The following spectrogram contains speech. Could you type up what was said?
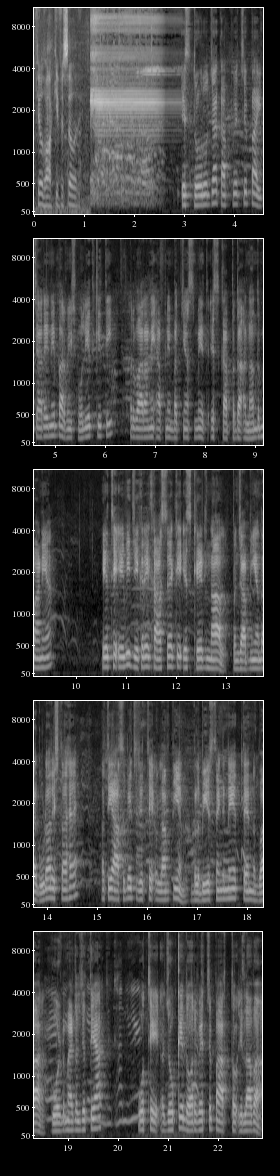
field hockey facility. ਇਸ ਦੋ ਰੋਜ਼ਾ ਕੱਪ ਵਿੱਚ ਭਾਈਚਾਰੇ ਨੇ ਭਰਵੀਂ ਸ਼ਮੂਲੀਅਤ ਕੀਤੀ। ਪਰਿਵਾਰਾਂ ਨੇ ਆਪਣੇ ਬੱਚਿਆਂ ਸਮੇਤ ਇਸ ਕੱਪ ਦਾ ਆਨੰਦ ਮਾਣਿਆ। ਇੱਥੇ ਇਹ ਵੀ ਜ਼ਿਕਰੇ ਖਾਸ ਹੈ ਕਿ ਇਸ ਖੇਡ ਨਾਲ ਪੰਜਾਬੀਆਂ ਦਾ ਗੂੜਾ ਰਿਸ਼ਤਾ ਹੈ। ਇਤਿਹਾਸ ਵਿੱਚ ਜਿੱਥੇ 올림픽ੀਅਨ ਬਲਬੀਰ ਸਿੰਘ ਨੇ ਤਿੰਨ ਵਾਰ 골ਡ ਮੈਡਲ ਜਿੱਤਿਆ, ਉੱਥੇ ਅਜੋਕੇ ਦੌਰ ਵਿੱਚ ਭਾਰਤ ਤੋਂ ਇਲਾਵਾ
